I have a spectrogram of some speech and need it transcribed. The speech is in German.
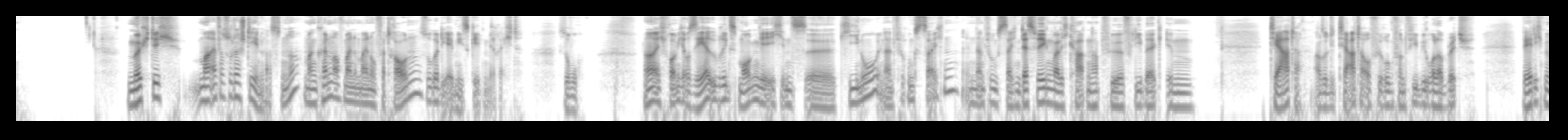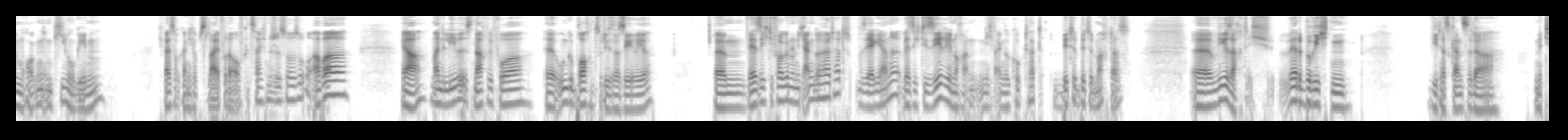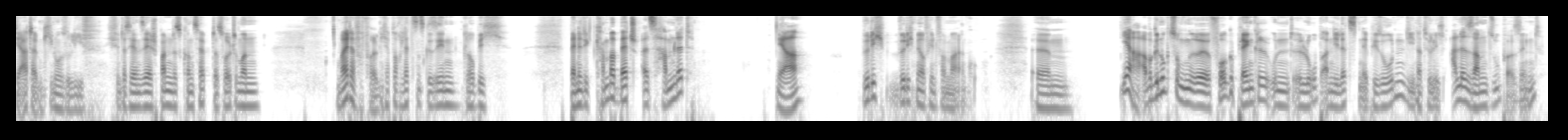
möchte ich mal einfach so da stehen lassen. Ne? Man kann auf meine Meinung vertrauen, sogar die Emmys geben mir recht. So. Na, ich freue mich auch sehr. Übrigens, morgen gehe ich ins äh, Kino, in Anführungszeichen. In Anführungszeichen deswegen, weil ich Karten habe für Fleabag im Theater. Also die Theateraufführung von Phoebe Waller-Bridge werde ich mir morgen im Kino geben. Ich weiß auch gar nicht, ob es live oder aufgezeichnet ist oder so, aber ja, meine Liebe ist nach wie vor äh, ungebrochen zu dieser Serie. Ähm, wer sich die Folge noch nicht angehört hat, sehr gerne. Wer sich die Serie noch an, nicht angeguckt hat, bitte, bitte macht das. Äh, wie gesagt, ich werde berichten, wie das Ganze da mit Theater im Kino so lief. Ich finde das ja ein sehr spannendes Konzept. Das sollte man weiterverfolgen. Ich habe doch letztens gesehen, glaube ich, Benedict Cumberbatch als Hamlet. Ja, würde ich, würde ich mir auf jeden Fall mal angucken. Ähm, ja, aber genug zum äh, Vorgeplänkel und äh, Lob an die letzten Episoden, die natürlich allesamt super sind.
